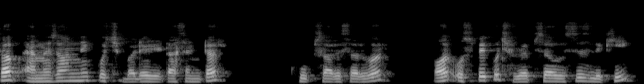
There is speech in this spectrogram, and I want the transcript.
तब अमेजॉन ने कुछ बड़े डेटा सेंटर खूब सारे सर्वर और उस पर कुछ वेब सर्विसेज़ लिखी,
